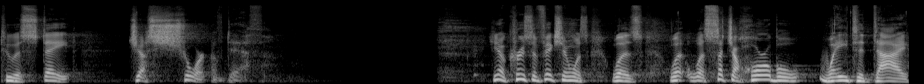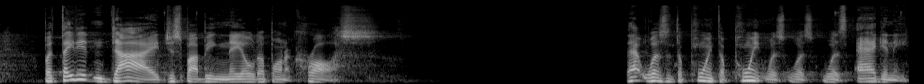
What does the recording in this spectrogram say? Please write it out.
to a state just short of death. You know, crucifixion was, was, was such a horrible way to die, but they didn't die just by being nailed up on a cross. That wasn't the point. The point was, was, was agony,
